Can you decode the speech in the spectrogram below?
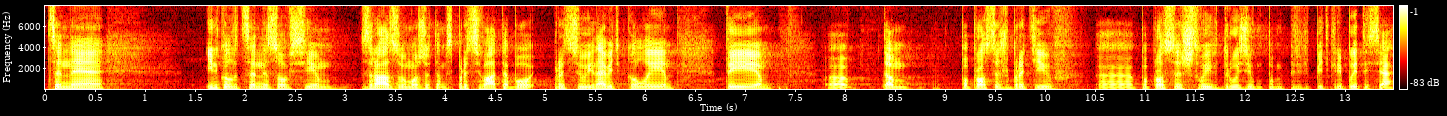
це не інколи це не зовсім зразу може там спрацювати або працює. Навіть коли ти е, там попросиш братів попросиш своїх друзів підкріпитися.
